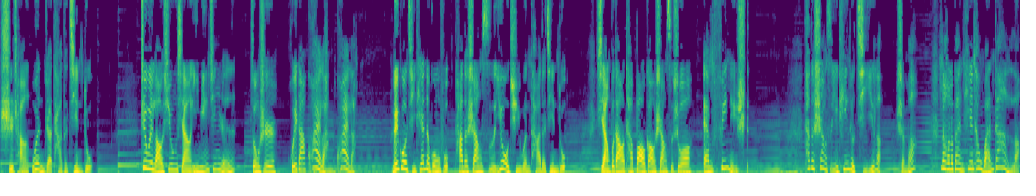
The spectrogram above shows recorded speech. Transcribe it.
时常问着他的进度。这位老兄想一鸣惊人。总是回答快了，快了。没过几天的功夫，他的上司又去问他的进度，想不到他报告上司说 "I'm finished"。他的上司一听就急了，什么？闹了半天他完蛋了，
